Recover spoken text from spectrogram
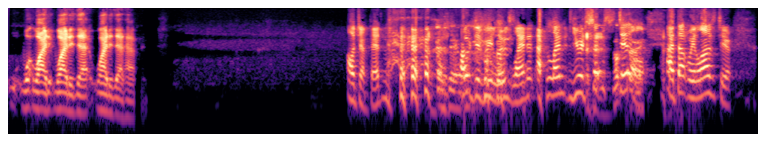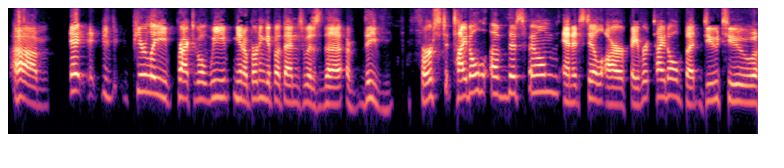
why why did that why did that happen? I'll jump in. oh, did we lose Landon? Landon, you were so still. I thought we lost you. Um, it, it, purely practical. We, you know, Burning at Both Ends was the the first title of this film, and it's still our favorite title. But due to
